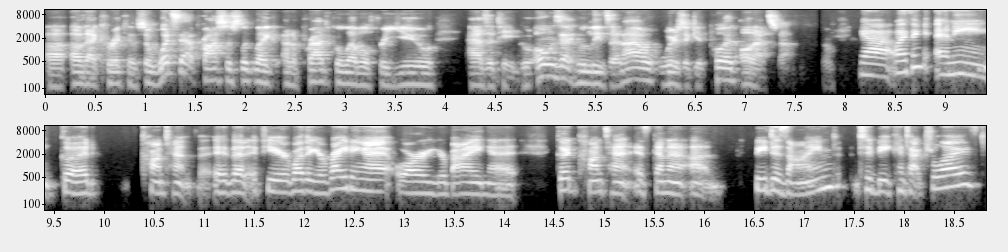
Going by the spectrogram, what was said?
uh, of that curriculum. So, what's that process look like on a practical level for you as a team? Who owns that? Who leads that out? Where does it get put? All that stuff. Yeah, well, I think any good content that, eh, that, if you're whether you're writing it or you're buying it, good content is going to um, be designed to be contextualized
